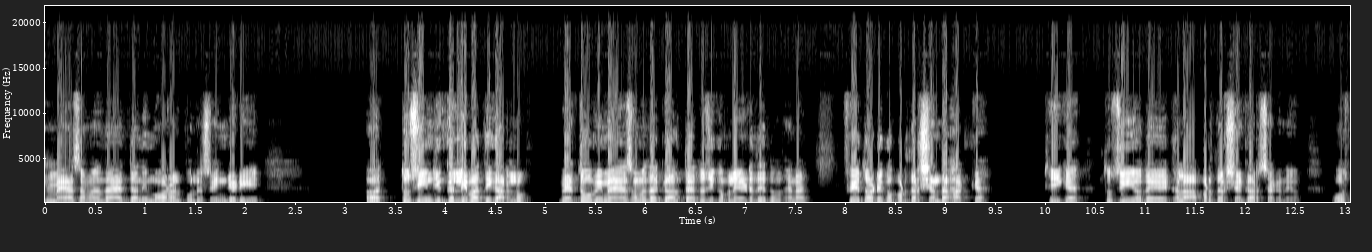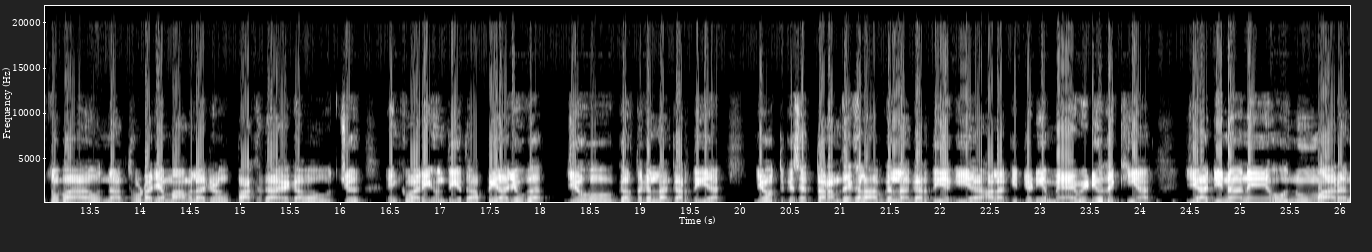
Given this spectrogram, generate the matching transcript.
ਮੈਂ ਸਮਝਦਾ ਇਦਾਂ ਦੀ ਮੋਰਲ ਪੁਲਿਸਿੰਗ ਜਿਹੜੀ ਤੁਸੀਂ ਜੀ ਗੱਲੀ ਕਰ ਲਓ। ਵੈਸੇ ਉਹ ਵੀ ਮੈਂ ਸਮਝਦਾ, ਗਲਤ ਹੈ, ਤੁਸੀਂ ਕੰਪਲੇਂਟ ਦੇ ਦਿਓ, ਹੈ ਨਾ? ਫਿਰ ਤੁਹਾਡੇ ਕੋਲ ਪ੍ਰਦਰਸ਼ਨ ਦਾ ਹੱਕ ਹੈ। ਠੀਕ ਹੈ? ਤੁਸੀਂ ਉਹਦੇ ਖਿਲਾਫ ਪ੍ਰਦਰਸ਼ਨ ਕਰ ਸਕਦੇ ਹੋ। ਉਸ ਤੋਂ ਬਾਅਦ ਉਹਨਾਂ ਥੋੜਾ ਜਿਹਾ ਮਾਮਲਾ ਜਿਹੜਾ ਉਹ ਭਖਦਾ ਹੈਗਾ ਵਾ, ਉਹ 'ਚ ਇਨਕੁਆਇਰੀ ਹੁੰਦੀ ਹੈ ਤਾਂ ਆਪੇ ਆ ਜਾਊਗਾ। ਜੇ ਉਹ ਗਲਤ ਗੱਲਾਂ ਕਰਦੀ ਆ, ਜੇ ਉਹ ਕਿਸੇ ਧਰਮ ਦੇ ਖਿਲਾਫ ਗੱਲਾਂ ਕਰਦੀ ਹੈਗੀ ਆ, ਹਾਲਾਂਕਿ ਜਿਹੜੀਆਂ ਮੈਂ ਵੀਡੀਓ ਦੇਖੀਆਂ ਜਾਂ ਜਿਨ੍ਹਾਂ ਨੇ ਉਹਨੂੰ ਮਾਰਨ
